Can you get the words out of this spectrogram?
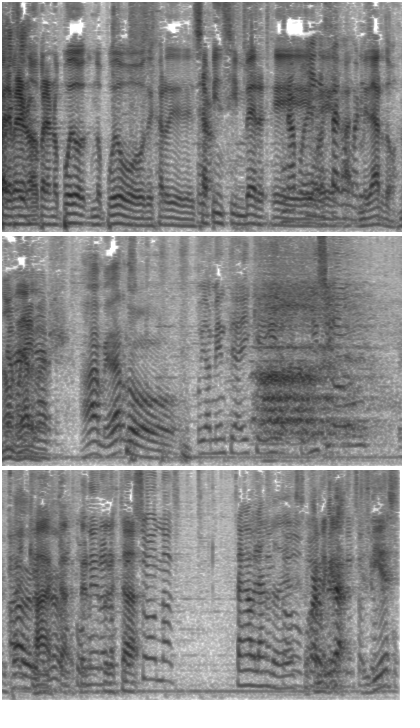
Para, para, no, para, no puedo, no puedo dejar de zapping sin ver eh, No, pues, eh, a-. Medardo, ¿no? No, Medardo. Medardo. Ah, Medardo. Obviamente hay que ir a comisión. El padre de Ah, está, pero, pero está. Están hablando de eso. Bueno, mira, el 10.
